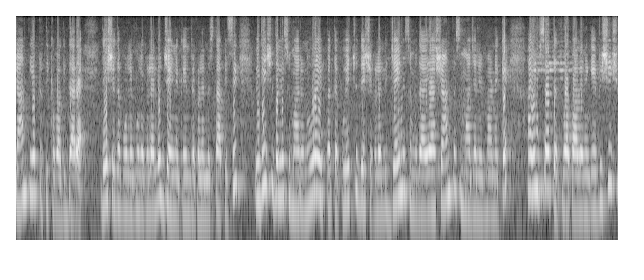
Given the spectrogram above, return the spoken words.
ಶಾಂತಿಯ ಪ್ರತೀಕವಾಗಿದ್ದಾರೆ. ದೇಶದ ಮೂಲೆ ಮೂಲೆಗಳಲ್ಲೂ ಜೈನ ಕೇಂದ್ರಗಳನ್ನು ಸ್ಥಾಪಿಸಿ, ವಿದೇಶದಲ್ಲಿ ಸುಮಾರು ನೂರ ಇಪ್ಪತ್ತಕ್ಕೂ ಹೆಚ್ಚು ದೇಶಗಳಲ್ಲಿ ಜೈನ ಸಮುದಾಯ ಶಾಂತ ಸಮಾಜ ನಿರ್ಮಾಣಕ್ಕೆ ಅಹಿಂಸಾ ತತ್ವ ಪಾಲನೆಗೆ ವಿಶೇಷ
